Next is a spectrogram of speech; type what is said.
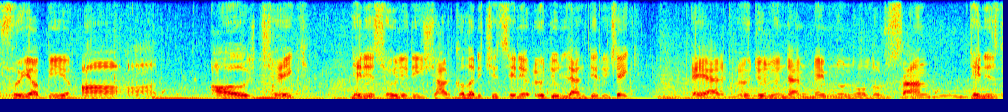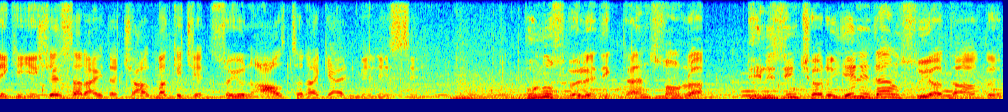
Suya bir ağ at. Ağı çek. Deniz söylediği şarkılar için seni ödüllendirecek. Eğer ödülünden memnun olursan denizdeki Yeşil Saray'da çalmak için suyun altına gelmelisin. Bunu söyledikten sonra denizin çarı yeniden suya daldı.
